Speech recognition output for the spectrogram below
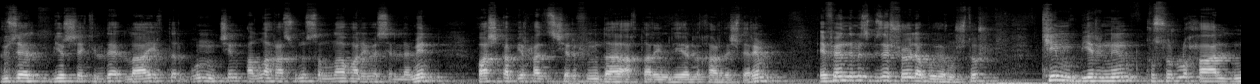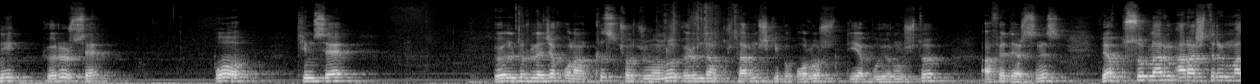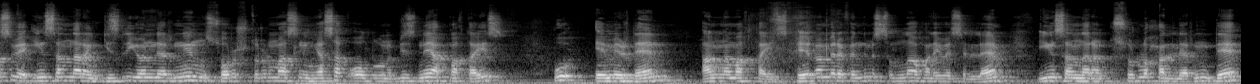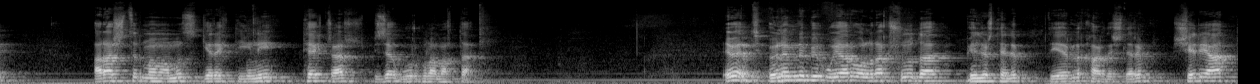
güzel bir şekilde layıktır. Bunun için Allah Resulü sallallahu aleyhi ve sellemin başka bir hadis-i şerifini daha aktarayım değerli kardeşlerim. Efendimiz bize şöyle buyurmuştur. Kim birinin kusurlu halini görürse o kimse öldürülecek olan kız çocuğunu ölümden kurtarmış gibi olur diye buyurmuştu. Affedersiniz. Ve kusurların araştırılması ve insanların gizli yönlerinin soruşturulmasının yasak olduğunu biz ne yapmaktayız? Bu emirden anlamaktayız. Peygamber Efendimiz sallallahu aleyhi ve sellem insanların kusurlu hallerini de araştırmamamız gerektiğini tekrar bize vurgulamakta. Evet, önemli bir uyarı olarak şunu da belirtelim değerli kardeşlerim. Şeriat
